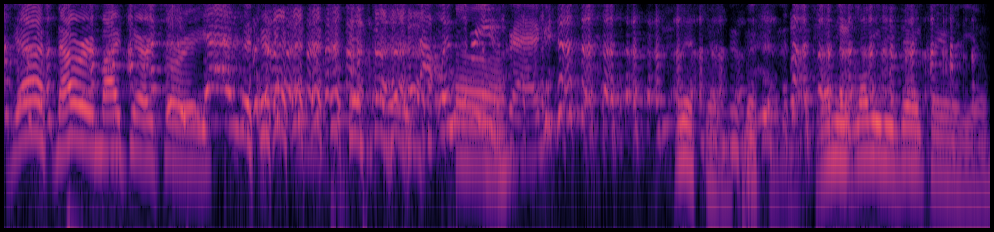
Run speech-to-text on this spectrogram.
one? yes, now we're in my territory. yes. that one's for you, Uh, Greg. Listen, listen. Let me let me be very clear with you.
